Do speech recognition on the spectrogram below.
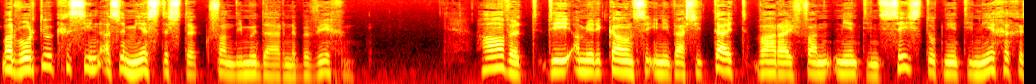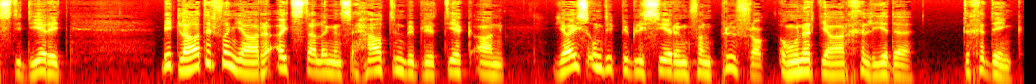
maar word ook gesien as 'n meesterstuk van die moderne beweging. Harvard, die Amerikaanse universiteit waar hy van 1906 tot 1909 gestudeer het, bied later vanjare uitstalling in sy Houghton biblioteek aan juis om die publisering van Proofrock 100 jaar gelede te gedenk.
